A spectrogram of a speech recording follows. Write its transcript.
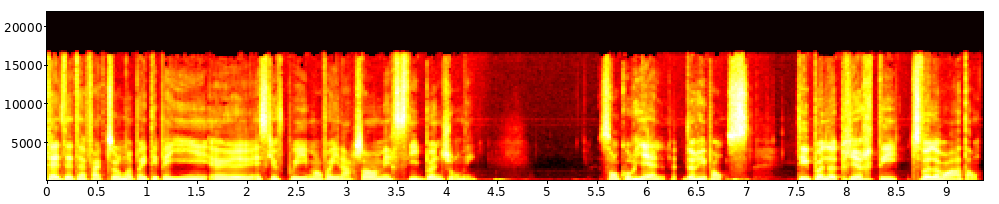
telle, telle, telle facture n'a pas été payée. Euh, Est-ce que vous pouvez m'envoyer l'argent? Merci, bonne journée. Son courriel de réponse. T'es pas notre priorité, tu vas devoir attendre.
